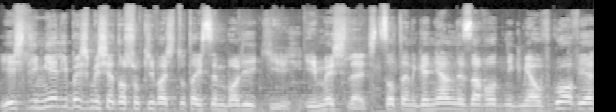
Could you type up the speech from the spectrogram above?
Jeśli mielibyśmy się doszukiwać tutaj symboliki i myśleć, co ten genialny zawodnik miał w głowie,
